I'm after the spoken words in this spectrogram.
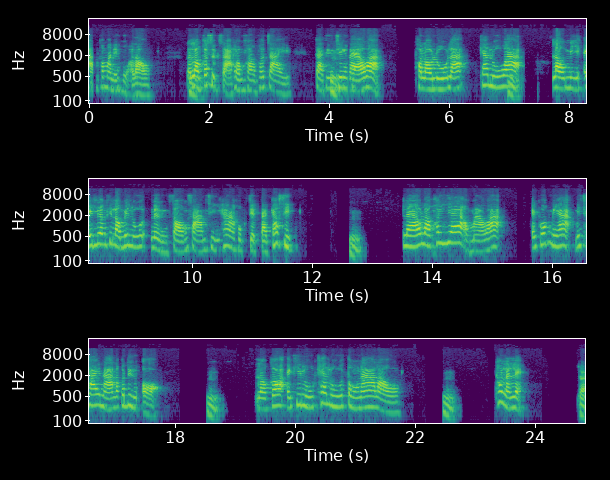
อัดเข้ามาในหัวเรา แล้วเราก็ศึกษาทำความเข้าใจ แต่จริง ๆแล้วอะพอเรารู้ละ แค่รู้ว่า เรามีไอ้เรื่องที่เราไม่รู้หนึ่งสองสามสี่ห้าหกเจ็ดแปดเก้าสิบแล้วเราค่อยแยกออกมาว่า ไอ้พวกเนี้ย ไม่ใช่นะ แล้วก็ดึงออก แล้วก็ไอ้ที่รู้แค่รู้ตรงหน้าเรา อืม เท่านั้นแหละ ใช่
